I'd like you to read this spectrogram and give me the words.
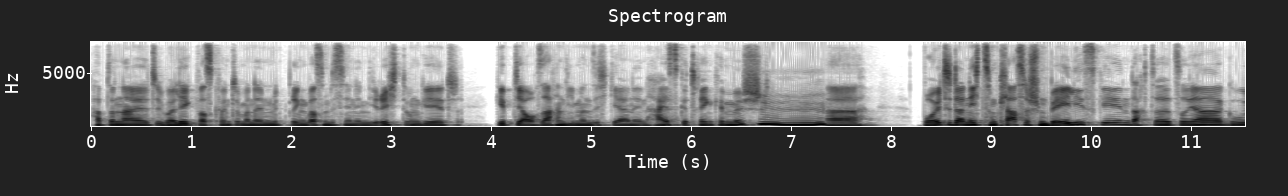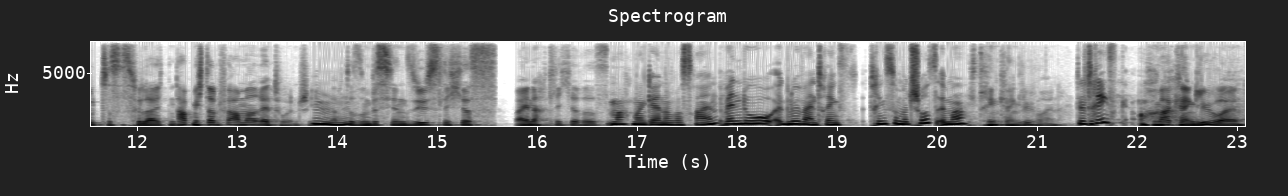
habe dann halt überlegt, was könnte man denn mitbringen, was ein bisschen in die Richtung geht. Gibt ja auch Sachen, die man sich gerne in Heißgetränke mischt. Mhm. Äh, wollte dann nicht zum klassischen Baileys gehen, dachte halt so, ja gut, das ist vielleicht, und habe mich dann für Amaretto entschieden. Mhm. Dachte so ein bisschen süßliches, weihnachtlicheres. Mach mal gerne was rein. Wenn du äh, Glühwein trinkst, trinkst du mit Schuss immer? Ich trinke keinen Glühwein. Du trinkst oh, Ich mag keinen Glühwein.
